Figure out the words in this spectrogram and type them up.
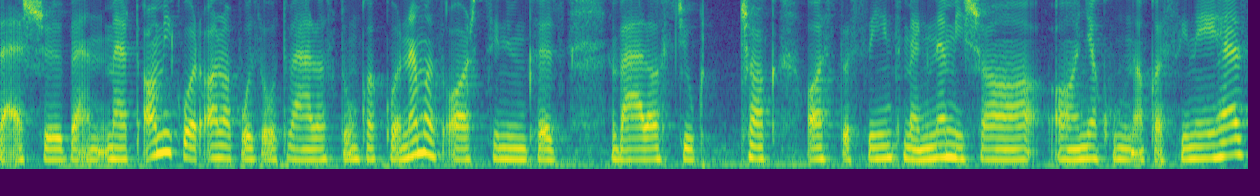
felsőben, mert amikor alapozót választunk, akkor nem az arcszínünkhöz választjuk csak azt a színt, meg nem is a, a nyakunknak a színéhez,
